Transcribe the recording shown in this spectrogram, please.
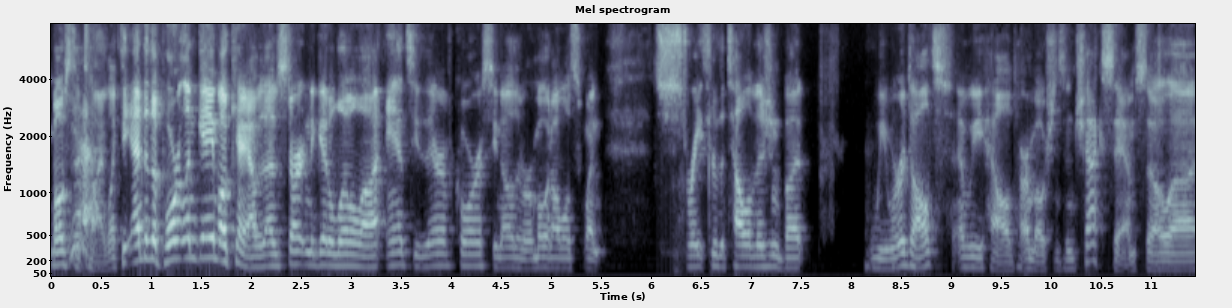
Most yeah. of the time, like the end of the Portland game, okay, I was, I was starting to get a little uh, antsy there. Of course, you know the remote almost went straight through the television, but we were adults and we held our emotions in check, Sam. So uh,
